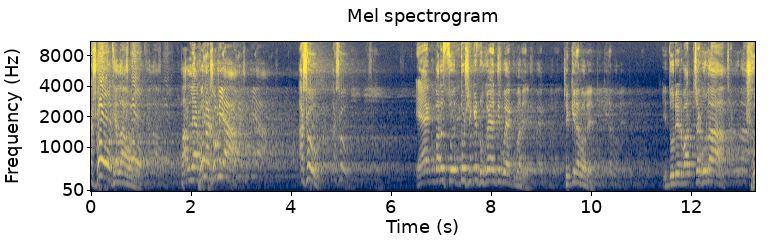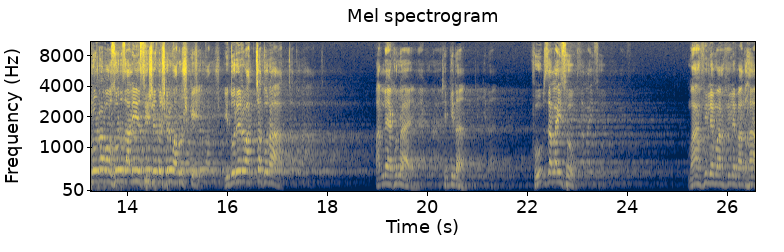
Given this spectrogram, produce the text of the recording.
আসো খেলা পারলে এখন আসো মিয়া। আসো আসো। একবারে চোদ্দ শিখে ঢুকাইয়া দিব একবারে। ঠিক কিনা বলে? ইঁদুরের বাচ্চাগুলা ষোলোটা বছর জ্বালিয়েছি সে দেশের মানুষকে। ইঁদুরের বাচ্চা তোরা। পারলে এখন আয়। ঠিক কিনা? খুব জ্বালাইছো। মাহফিলে মাহফিলে বাধা।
